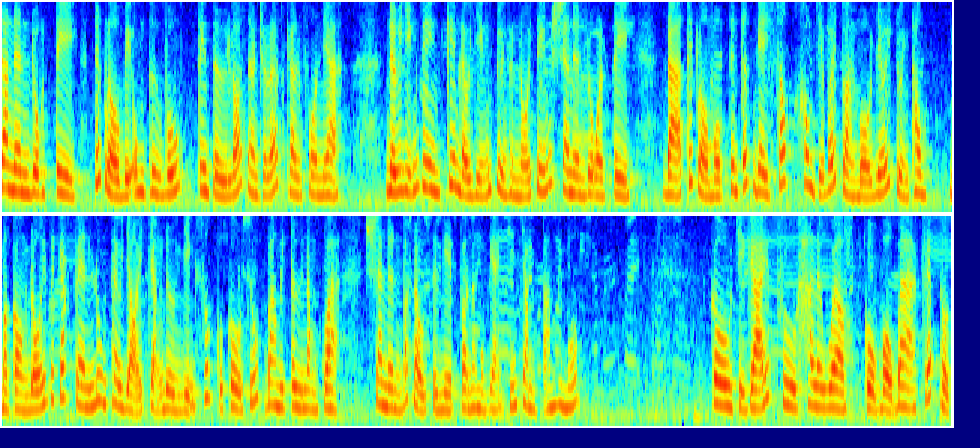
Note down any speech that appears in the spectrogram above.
Shannon Doherty tiết lộ bị ung thư vú, tin từ Los Angeles, California. Nữ diễn viên kiêm đạo diễn truyền hình nổi tiếng Shannon Doherty đã tiết lộ một tin tức gây sốc không chỉ với toàn bộ giới truyền thông mà còn đối với các fan luôn theo dõi chặng đường diễn xuất của cô suốt 34 năm qua. Shannon bắt đầu sự nghiệp vào năm 1981. Cô chị gái Prue Halliwell của bộ ba phép thuật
